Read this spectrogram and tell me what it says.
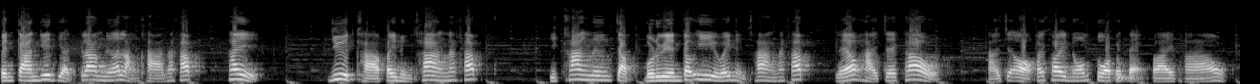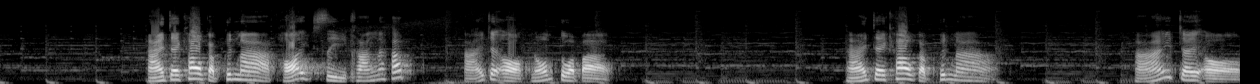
เป็นการยืดเหยียดกล้ามเนื้อหลังขานะครับ ให้ยืดขาไปหนึ่งข้างนะครับ อีกข้างหนึ่งจับบริเวณเก้าอี้ไว้หนึ่งข้างนะครับ แล้วหายใจเข้า หายใจออกค่อยๆโน้มตัวไปแตะปลายเท้า หายใจเข้ากลับขึ้นมา ขออีกสี่ครั้งนะครับ หายใจออกโน้มตัวไป หายใจเข้ากลับขึ้นมา หายใจออก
